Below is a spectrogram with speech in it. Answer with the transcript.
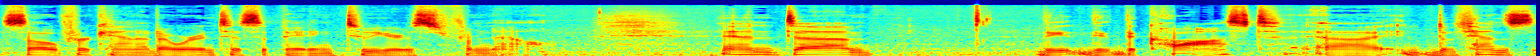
So for Canada, we're anticipating two years from now. And um, the, the, the cost uh, depends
